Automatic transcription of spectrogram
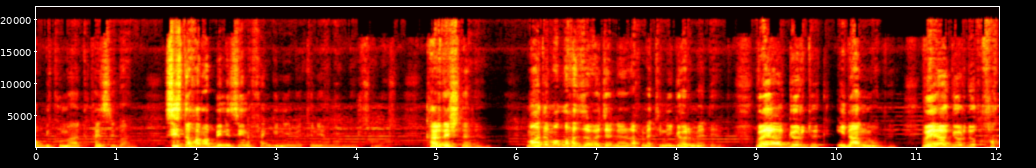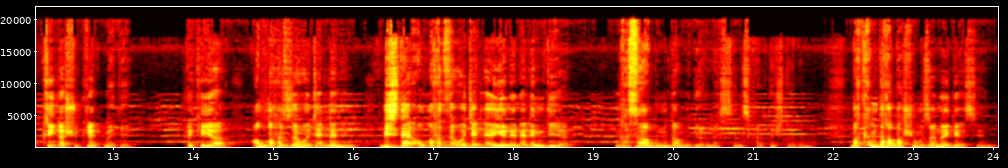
رَبِّكُمَا تُكَذِّبًا Siz daha Rabbinizin hangi nimetini yalanlıyorsunuz? Kardeşlerim, madem Allah Azze ve Celle'nin rahmetini görmedik veya gördük inanmadık veya gördük hakkıyla şükretmedik. Peki ya Allah Azze ve Celle'nin bizler Allah Azze ve Celle'ye yönelelim diye gazabını da mı görmezsiniz kardeşlerim? Bakın daha başımıza ne gelsin.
